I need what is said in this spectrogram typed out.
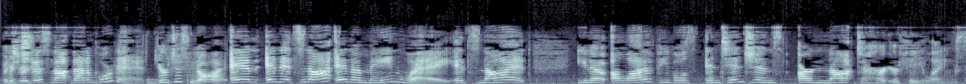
but, but you're just not that important. you're just not. And and it's not in a mean way. It's not you know, a lot of people's intentions are not to hurt your feelings.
